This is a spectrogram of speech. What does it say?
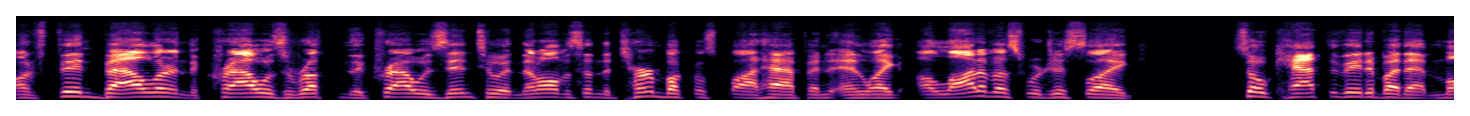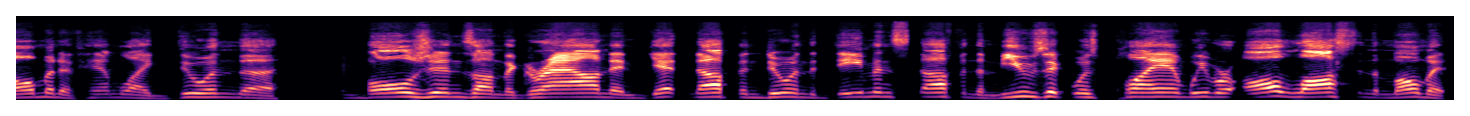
on Finn Balor and the crowd was erupting, the crowd was into it, and then all of a sudden the turnbuckle spot happened, and like a lot of us were just like so captivated by that moment of him like doing the convulsions on the ground and getting up and doing the demon stuff, and the music was playing. We were all lost in the moment.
